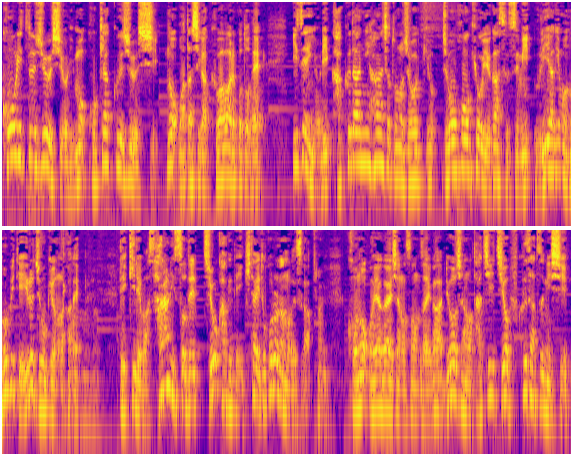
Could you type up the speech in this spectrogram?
効率重視よりも顧客重視の私が加わることで、以前より格段に反社との状況情報共有が進み、売上も伸びている状況の中で、できればさらに袖っちをかけていきたいところなのですが、はい。この親会社の存在が両者の立ち位置を複雑にし、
